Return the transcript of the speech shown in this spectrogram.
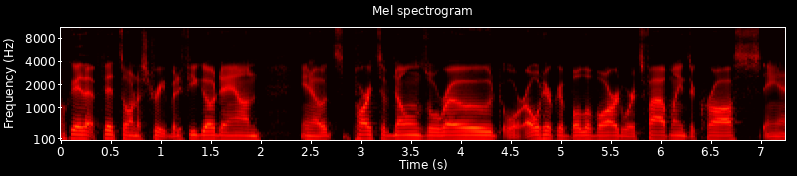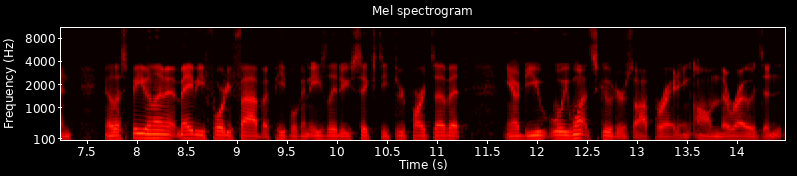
Okay, that fits on a street. But if you go down, you know it's parts of Nolens Brownsville Road or Old Hickory Boulevard where it's five lanes across and you know the speed limit may be 45 but people can easily do 60 through parts of it. You know do you we want scooters operating on the roads and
